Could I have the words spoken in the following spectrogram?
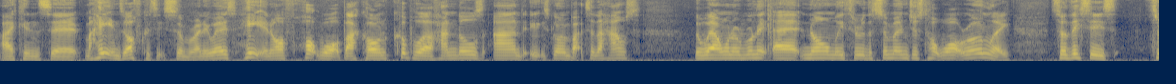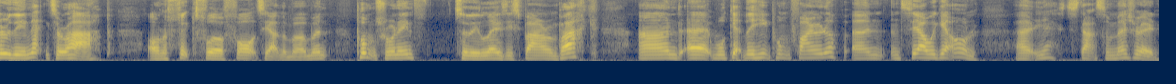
I can say my heating's off because it's summer anyways, heating off, hot water back on, couple of handles and it's going back to the house the way I want to run it uh, normally through the summer and just hot water only. So this is through the Onecta app on a fixed flow of 40 at the moment. Pumps running to the lazy spa and back, and uh, we'll get the heat pump firing up and, and see how we get on. Uh, yeah, start some measuring.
